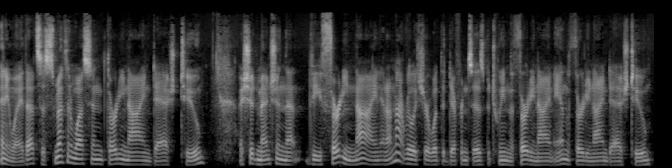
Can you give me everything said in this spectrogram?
anyway, that's a Smith & Wesson 39-2. I should mention that the 39, and I'm not really sure what the difference is between the 39 and the 39-2,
